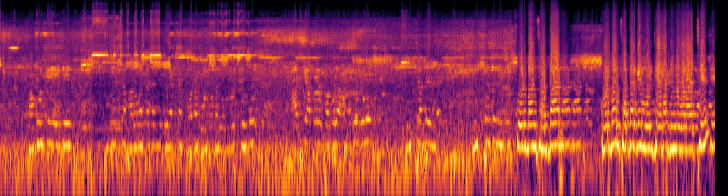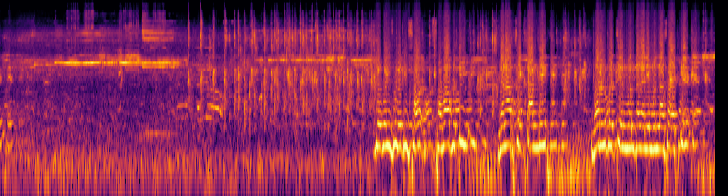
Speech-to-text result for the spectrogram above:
সকলকে এই যে শুভেচ্ছা, ভালোবাসা জানিয়ে দু একটা কথা বলব খালি অনুরোধ করব। আজকে আপনারা সকলে আনন্দ করুন। বিশ্বাসের বিশ্বাসের নেতৃত্ব কোরবান সর্দার কোরবান সর্দারকে মঞ্চে আসার জন্য বলা হচ্ছে। যুবলী সমিতির স- সভাপতি জনাব শেখ তানভীর বরণ করছেন মন্তাজ আলী মোল্লা সাহেবকে।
